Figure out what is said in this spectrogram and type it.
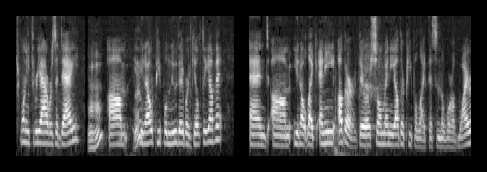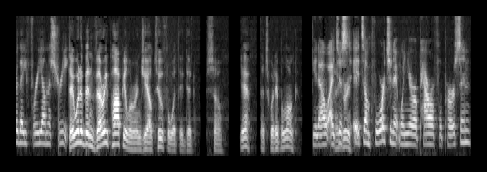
23 hours a day. Mm-hmm. Um, You know, people knew they were guilty of it. And, um, you know, like any other, there are so many other people like this in the world. Why are they free on the street? They would have been very popular in jail too for what they did. So yeah, that's where they belonged. You know, I just, agree. it's unfortunate when you're a powerful person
